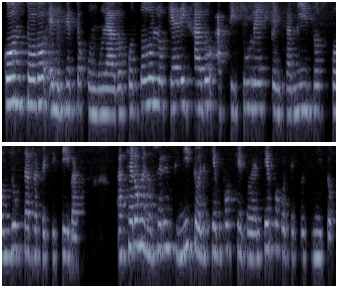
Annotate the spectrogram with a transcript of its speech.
con todo el efecto acumulado, con todo lo que ha dejado actitudes, pensamientos, conductas repetitivas. A cero menos cero infinito, el 100% del tiempo con tiempo infinito.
